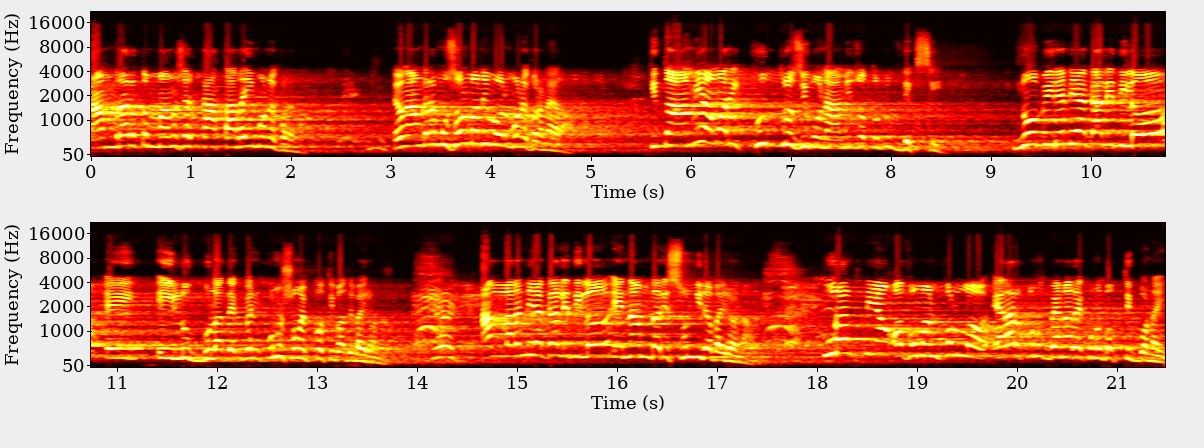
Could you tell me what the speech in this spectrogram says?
আমরা তো মানুষের কাতারেই মনে করে না। এবং আমরা মুসলমানই মনে- করে না এরা। কিন্তু আমি আমার এই ক্ষুদ্র জীবনে আমি যতটুকু দেখছি, নবীরে নিয়ে গালি দিল এই এই লোকগুলা দেখবেন কোনো সময় প্রতিবাদে বাইর না। আল্লাহরে নিয়ে গালি দিল এই নামদারি সুন্নিরা বাইর না। কোরআন নিয়ে অপমান করল, এরার কোনো ব্যানারে কোনো বক্তব্য নাই।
